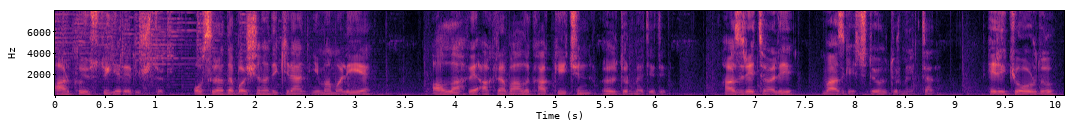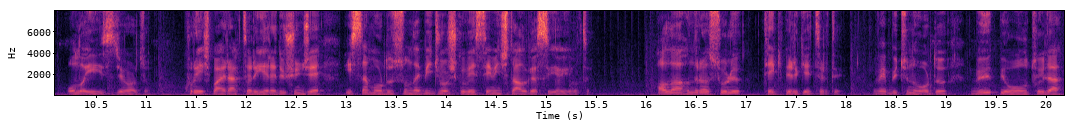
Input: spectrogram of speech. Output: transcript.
arka üstü yere düştü. O sırada başına dikilen İmam Ali'ye Allah ve akrabalık hakkı için öldürme dedi. Hazreti Ali vazgeçti öldürmekten. Her iki ordu olayı izliyordu. Kureyş bayrakları yere düşünce İslam ordusunda bir coşku ve sevinç dalgası yayıldı. Allah'ın Resulü tekbir getirdi ve bütün ordu büyük bir uğultuyla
